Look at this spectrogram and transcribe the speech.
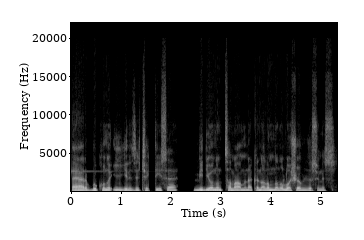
Eğer bu konu ilginizi çektiyse videonun tamamına kanalımdan ulaşabilirsiniz.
